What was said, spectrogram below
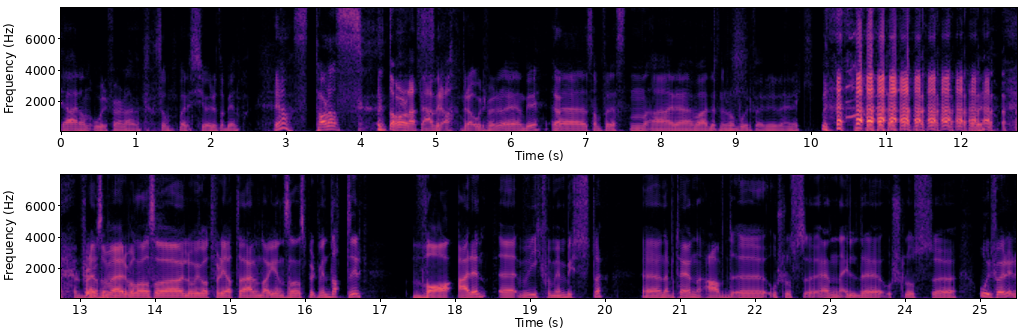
Jeg er han ordføreren som bare kjører ut av byen. Ja. Talas! Talas. Det er bra, bra ordfører i en by, eh, som forresten er eh, Hva er definisjonen på ordfører, Erik? For dem som hører på nå, så lo vi godt, fordi at her om dagen så spurte min datter hva er en eh, Vi gikk forbi en byste eh, nede på Tøyen av eh, Oslos, en eldre Oslos eh, ordfører.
